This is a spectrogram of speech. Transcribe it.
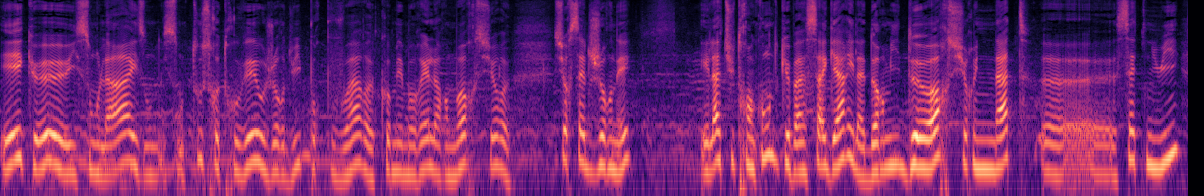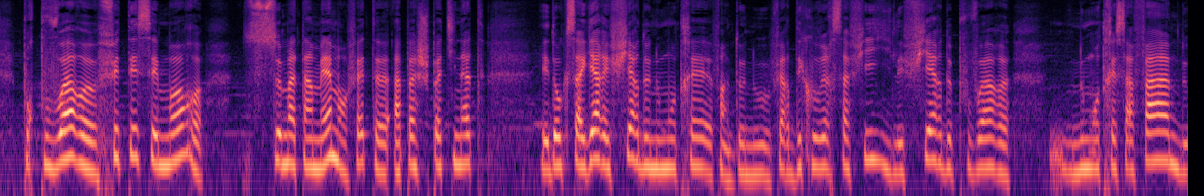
et qu'ils sont là, ils, ont, ils sont tous retrouvés aujourd'hui pour pouvoir commémorer leur mort sur, sur cette journée. Et là, tu te rends compte que bah, Sagar, il a dormi dehors sur une natte cette nuit pour pouvoir fêter ses morts ce matin même, en fait, à Pachupatinat. Et donc Sagar est fier de nous montrer, enfin de nous faire découvrir sa fille. Il est fier de pouvoir euh, nous montrer sa femme, de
